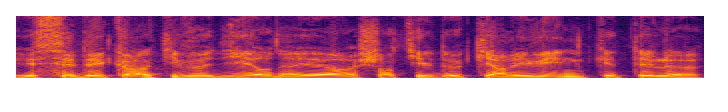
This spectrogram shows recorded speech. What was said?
Et, et CDK, qui veut dire d'ailleurs chantier de Kerlevin, qui était le,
